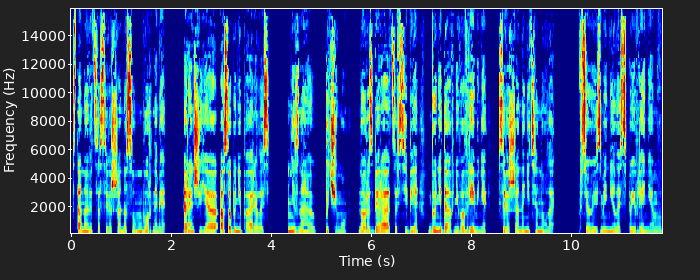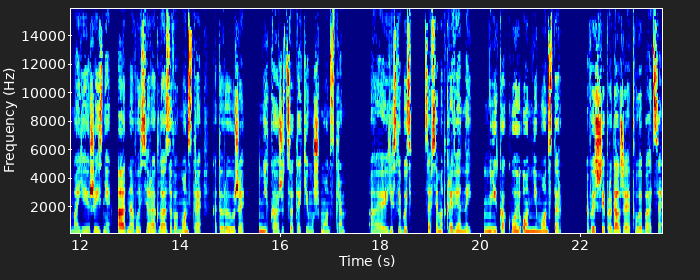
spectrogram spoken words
становятся совершенно сумбурными. Раньше я особо не парилась. Не знаю, почему, но разбираться в себе до недавнего времени совершенно не тянуло. Все изменилось с появлением в моей жизни одного сероглазого монстра, который уже не кажется таким уж монстром. А если быть совсем откровенной, никакой он не монстр. Высший продолжает улыбаться,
